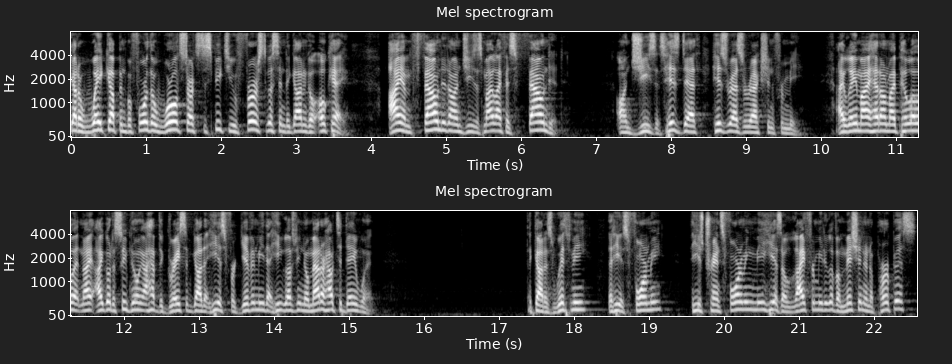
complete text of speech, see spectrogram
got to wake up and before the world starts to speak to you, first listen to God and go, okay, I am founded on Jesus. My life is founded on Jesus, His death, His resurrection for me. I lay my head on my pillow at night. I go to sleep knowing I have the grace of God, that He has forgiven me, that He loves me no matter how today went. That God is with me, that He is for me, He is transforming me. He has a life for me to live, a mission and a purpose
